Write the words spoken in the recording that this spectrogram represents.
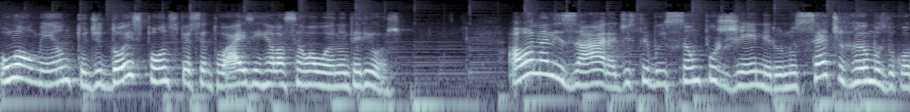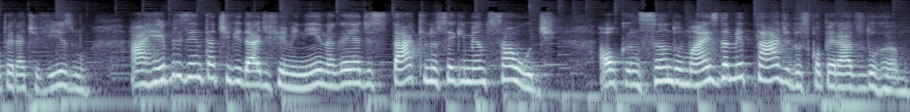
um aumento de dois pontos percentuais em relação ao ano anterior. Ao analisar a distribuição por gênero nos sete ramos do cooperativismo, a representatividade feminina ganha destaque no segmento saúde, alcançando mais da metade dos cooperados do ramo,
